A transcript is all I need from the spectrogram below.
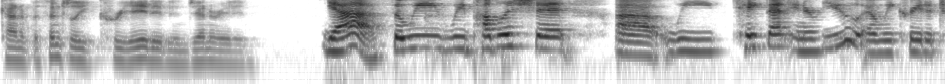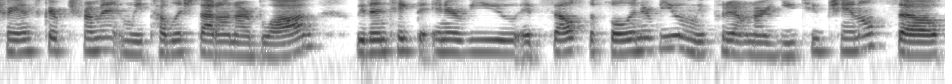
kind of essentially created and generated? Yeah so we we publish it uh, we take that interview and we create a transcript from it and we publish that on our blog. We then take the interview itself the full interview and we put it on our youtube channel. So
